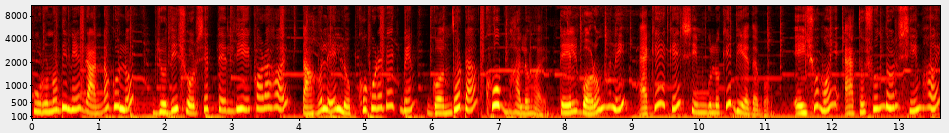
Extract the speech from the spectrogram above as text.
পুরনো দিনের রান্নাগুলো যদি সর্ষের তেল দিয়ে করা হয়, তাহলে লক্ষ্য করে দেখবেন গন্ধটা খুব ভালো হয়। তেল গরম হলেই একে একে শিমগুলোকে দিয়ে দেব। এই সময় এত সুন্দর শিম হয়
